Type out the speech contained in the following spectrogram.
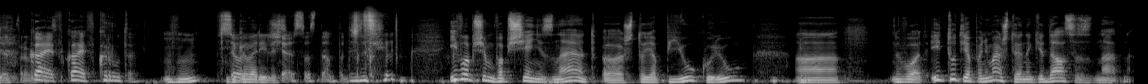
и отправлять. Кайф, кайф, круто. Мгм, Все, Договорились. Сейчас создам, подожди. И, в общем, вообще не знают, э, что я пью, курю. а, Вот. И тут я понимаю, что я накидался знатно.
